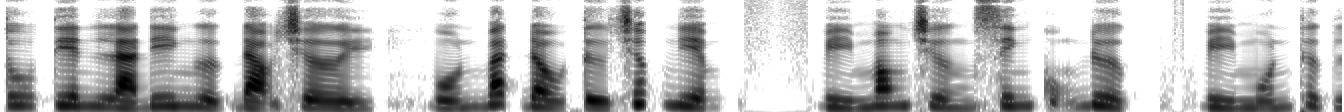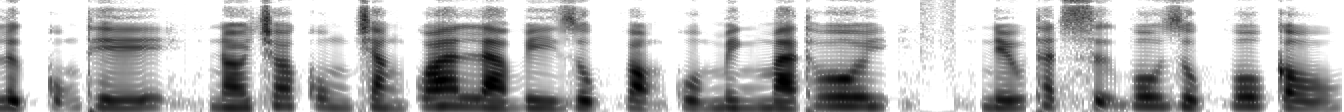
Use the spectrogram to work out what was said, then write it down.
tu tiên là đi ngược đạo trời, vốn bắt đầu từ chấp niệm, vì mong trường sinh cũng được, vì muốn thực lực cũng thế, nói cho cùng chẳng qua là vì dục vọng của mình mà thôi. Nếu thật sự vô dục vô cầu,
